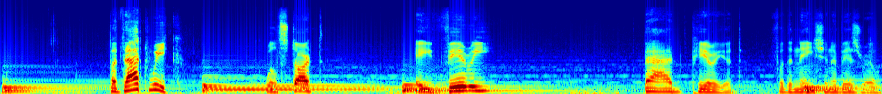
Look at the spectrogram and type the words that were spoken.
But that week will start a very bad period for the nation of Israel.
